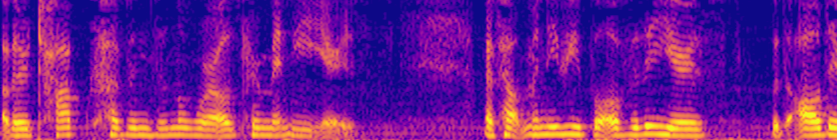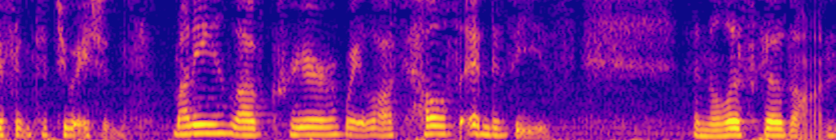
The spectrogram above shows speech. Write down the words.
other top covens in the world for many years. I've helped many people over the years with all different situations money, love, career, weight loss, health, and disease. And the list goes on.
